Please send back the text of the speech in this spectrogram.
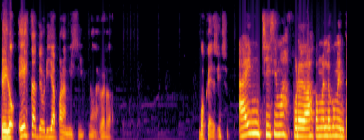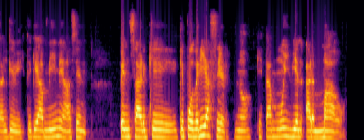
pero esta teoría para mí sí, no es verdad. ¿Vos qué decís? Hay muchísimas pruebas como el documental que viste que a mí me hacen pensar que podría ser, ¿no? Que está muy bien armado.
